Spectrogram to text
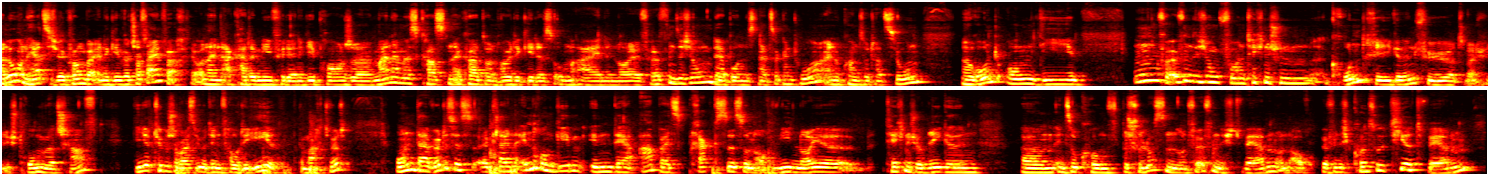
Hallo und herzlich willkommen bei Energiewirtschaft einfach, der Online-Akademie für die Energiebranche. Mein Name ist Carsten Eckert und heute geht es um eine neue Veröffentlichung der Bundesnetzagentur, eine Konsultation rund um die hm, Veröffentlichung von technischen Grundregeln für zum Beispiel die Stromwirtschaft, die ja typischerweise über den VDE gemacht wird. Und da wird es jetzt äh, kleine Änderungen geben in der Arbeitspraxis und auch wie neue technische Regeln ähm, in Zukunft beschlossen und veröffentlicht werden und auch öffentlich konsultiert werden.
